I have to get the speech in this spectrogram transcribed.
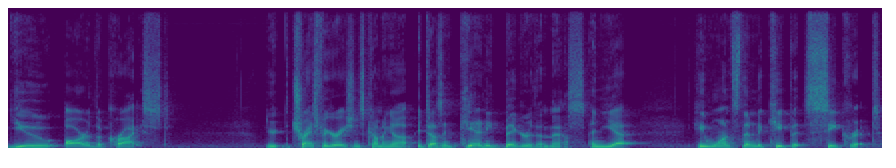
You are the Christ. Your is coming up. It doesn't get any bigger than this, and yet he wants them to keep it secret.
